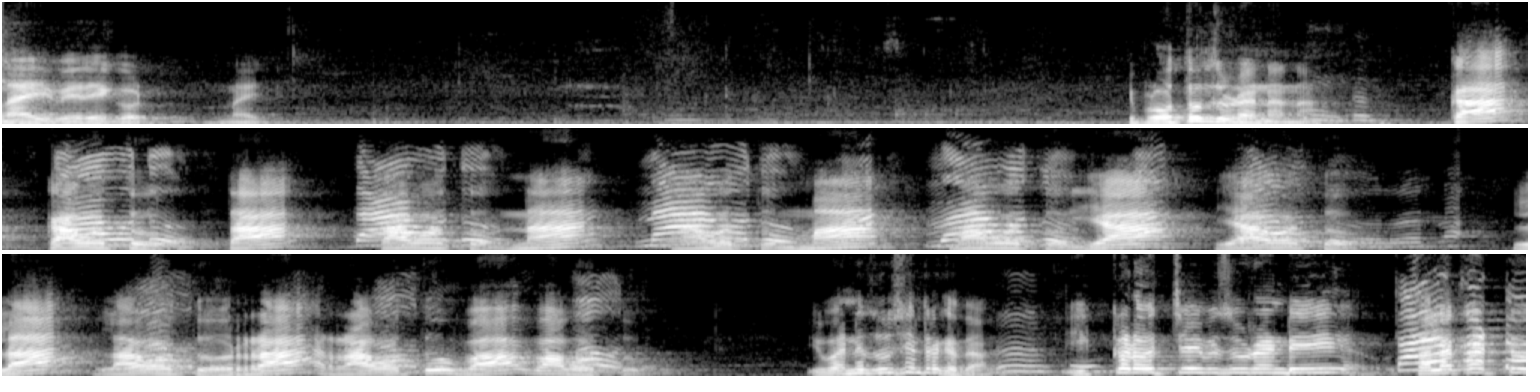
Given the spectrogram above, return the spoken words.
నై. Very good. నై. ఇప్పుడు ఒత్తులు చూడండి అన్న కా కావత్తు తా కావత్తు నా నావత్తు మా మావత్తు యా యావత్తు. లా లావత్తు రా రావత్తు వా వావత్తు. ఇవన్నీ చూసింటారు కదా? ఇక్కడ వచ్చేవి చూడండి తలకట్టు.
